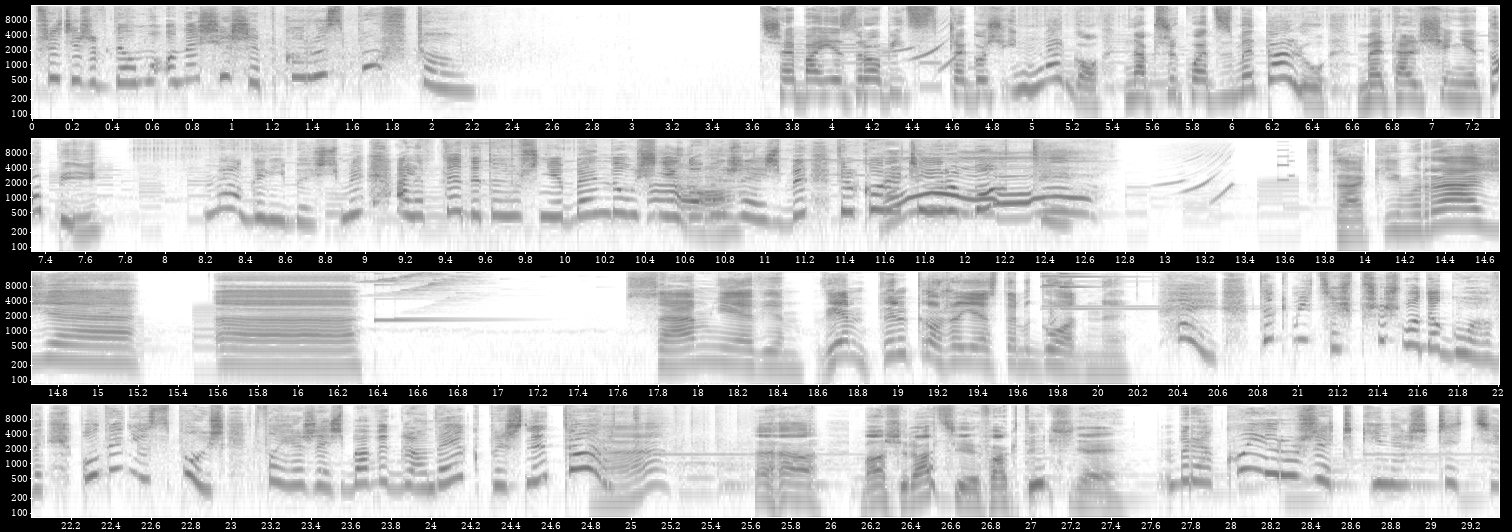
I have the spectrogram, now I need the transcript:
przecież w domu one się szybko rozpuszczą. Trzeba je zrobić z czegoś innego, na przykład z metalu. Metal się nie topi. Moglibyśmy, ale wtedy to już nie będą śniegowe O. rzeźby, tylko raczej roboty. W takim razie... E, sam nie wiem. Wiem tylko, że jestem głodny. Hej, tak mi coś przyszło do głowy. Budyniu, spójrz, twoja rzeźba wygląda jak pyszny tort. A? Haha, Masz rację, faktycznie. Brakuje różyczki na szczycie.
